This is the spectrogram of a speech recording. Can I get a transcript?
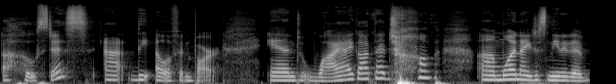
a hostess at the Elephant Bar. And why I got that job, um, one, I just needed to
